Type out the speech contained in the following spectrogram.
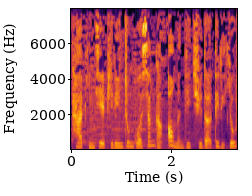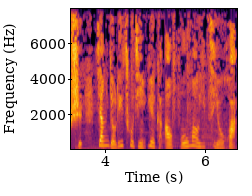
它凭借毗邻中国香港、澳门地区的地理优势，将有力促进粤港澳服务贸易自由化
